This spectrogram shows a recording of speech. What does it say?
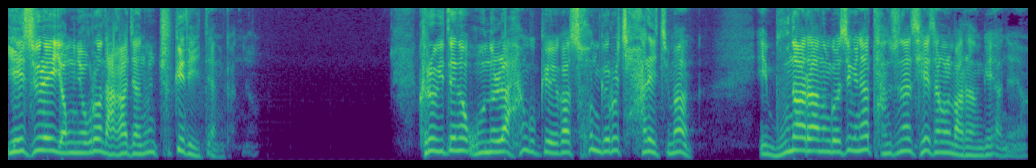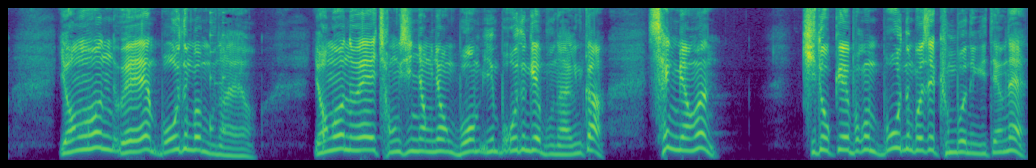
예술의 영역으로 나가지 않으면 죽게 돼 있다니까요. 그렇기 때문에 오늘날 한국 교회가 선교를 잘했지만 이 문화라는 것이 그냥 단순한 세상을 말하는 게 아니에요. 영혼 외에 모든 건 문화예요. 영혼 외에 정신 영역, 몸, 이 모든 게 문화예요. 그러니까 생명은 기독교에 복음 모든 것의 근본이기 때문에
